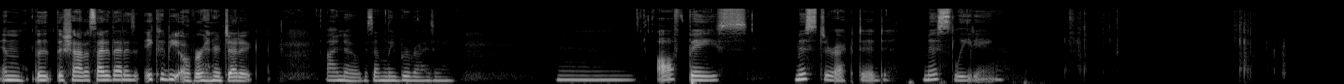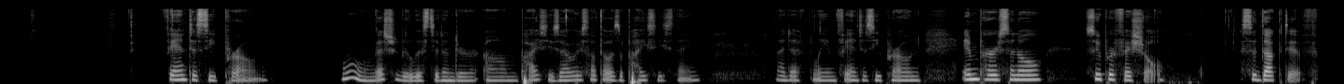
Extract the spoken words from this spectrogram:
and the, the shadow side of that is it could be over energetic. I know because I'm Libra rising. Mm, off base, misdirected, misleading. Fantasy prone. Ooh, that should be listed under um, Pisces. I always thought that was a Pisces thing. I definitely am fantasy prone. Impersonal, superficial, seductive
